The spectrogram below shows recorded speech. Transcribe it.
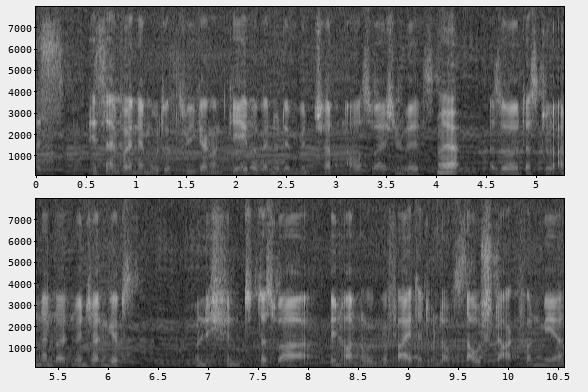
Das ist einfach in der Moto 3 gang und gäbe, wenn du dem Windschatten ausweichen willst. Ja. Also, dass du anderen Leuten Windschatten gibst. Und ich finde, das war in Ordnung gefightet und auch saustark von mir,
